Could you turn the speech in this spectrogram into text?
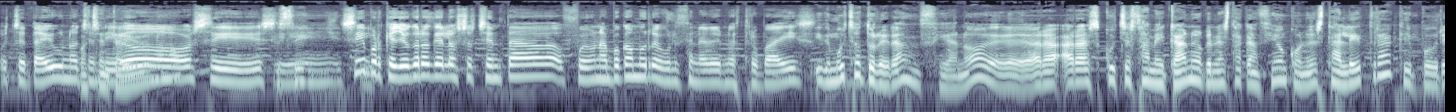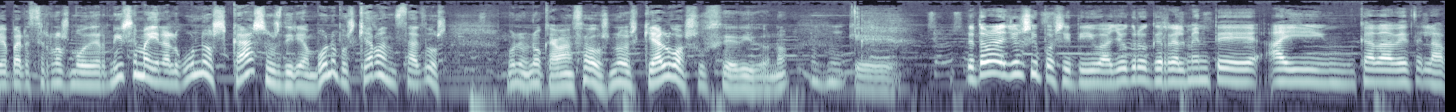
81, 82, sí, sí, sí, porque yo creo que los 80 fue una época muy revolucionaria en nuestro país. Y de mucha tolerancia, ¿no? Eh, ahora, ahora escuchas a Mecano en esta canción con esta letra que podría parecernos modernísima y en algunos casos dirían, bueno, pues qué avanzados. Bueno, no, qué avanzados, no, es que algo ha sucedido, ¿no? que... De todas maneras, yo soy positiva. Yo creo que realmente hay cada vez la,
